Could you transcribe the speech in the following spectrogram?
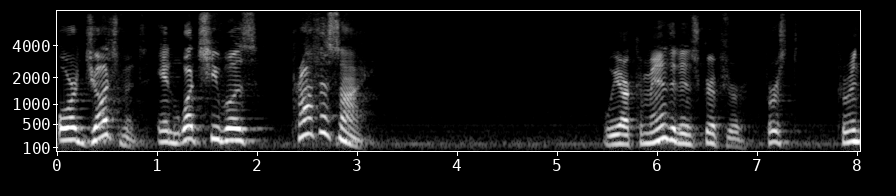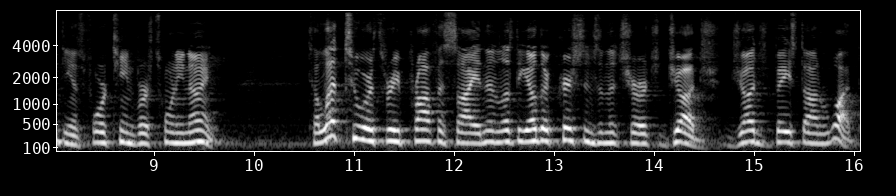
or judgment in what she was prophesying. We are commanded in Scripture, 1 Corinthians 14, verse 29, to let two or three prophesy and then let the other Christians in the church judge. Judge based on what?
